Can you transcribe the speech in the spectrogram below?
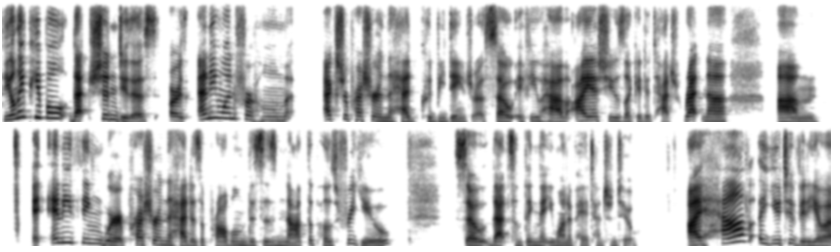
the only people that shouldn't do this are anyone for whom extra pressure in the head could be dangerous. So if you have eye issues like a detached retina, um, anything where pressure in the head is a problem, this is not the pose for you. So that's something that you want to pay attention to. I have a YouTube video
